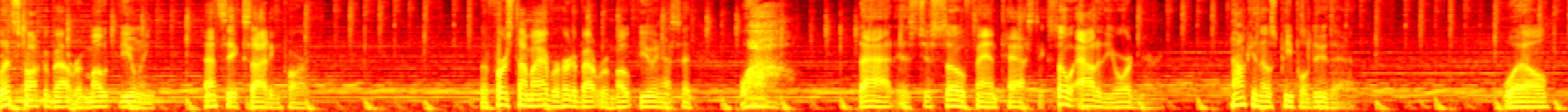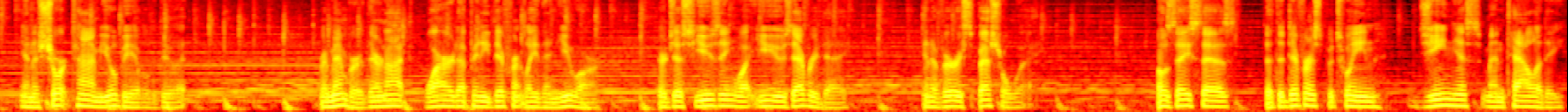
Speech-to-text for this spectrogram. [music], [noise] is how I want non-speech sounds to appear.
Let's talk about remote viewing. That's the exciting part. The first time I ever heard about remote viewing, I said, wow, that is just so fantastic, so out of the ordinary. How can those people do that? Well, in a short time, you'll be able to do it. Remember, they're not wired up any differently than you are. They're just using what you use every day in a very special way. Jose says that the difference between genius mentality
